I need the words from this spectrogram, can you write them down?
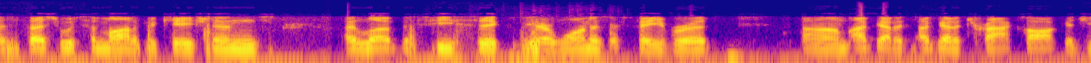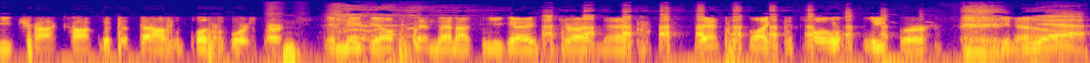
especially with some modifications. I love the C6 ZR1 is a favorite. Um, I've got a I've got a Trackhawk, a Jeep Trackhawk with a thousand plus horsepower, and maybe I'll send that out to you guys to drive next. That's like the total sleeper, you know. Yeah.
